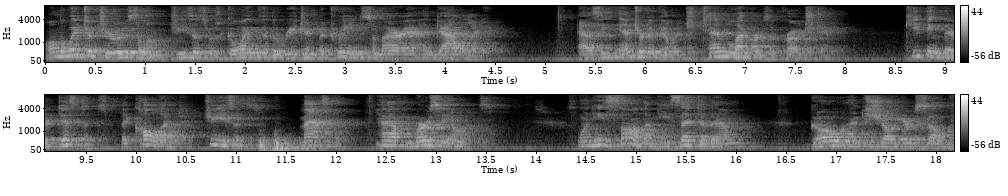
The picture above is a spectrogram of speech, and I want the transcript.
On the way to Jerusalem, Jesus was going through the region between Samaria and Galilee. As he entered a village, ten lepers approached him. Keeping their distance, they called out, Jesus, Master, have mercy on us. When he saw them, he said to them, Go and show yourself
